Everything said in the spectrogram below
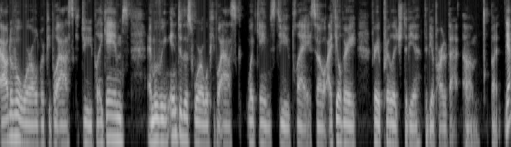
out of a world where people ask, "Do you play games?" and moving into this world where people ask, "What games do you play?" So I feel very very privileged to be a to be a part of that. Um, but yeah,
